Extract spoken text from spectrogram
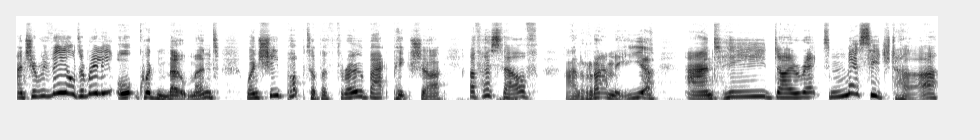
And she revealed a really awkward moment when she popped up a throwback picture of herself and Rami. And he direct messaged her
